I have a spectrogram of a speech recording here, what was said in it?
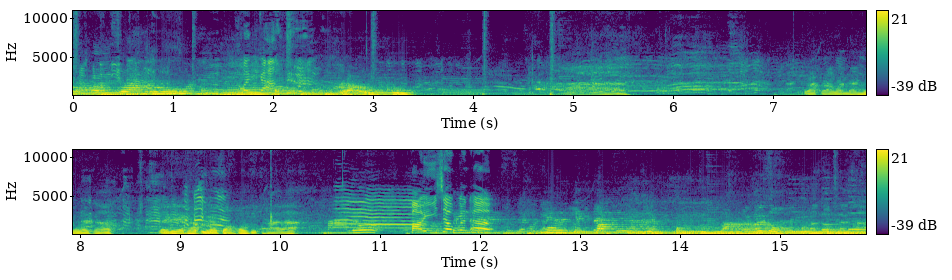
มอบความรู้ดีคนกลางถือๆเราถูก รับรางวัลด้านนู้นเลยครับและนี่ครับเหลือสองคนสุดท้ายแล้วมาลูกเป่ายิงจบกันเถอะมุ่งไปยังที่หมายค่อยๆส่งมาส่งช้า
